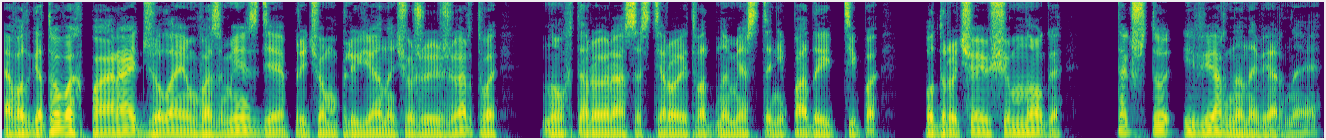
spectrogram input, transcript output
а вот готовых поорать желаем возмездия, причем плюя на чужие жертвы, но второй раз астероид в одно место не падает типа удручающе много, так что и верно, наверное.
